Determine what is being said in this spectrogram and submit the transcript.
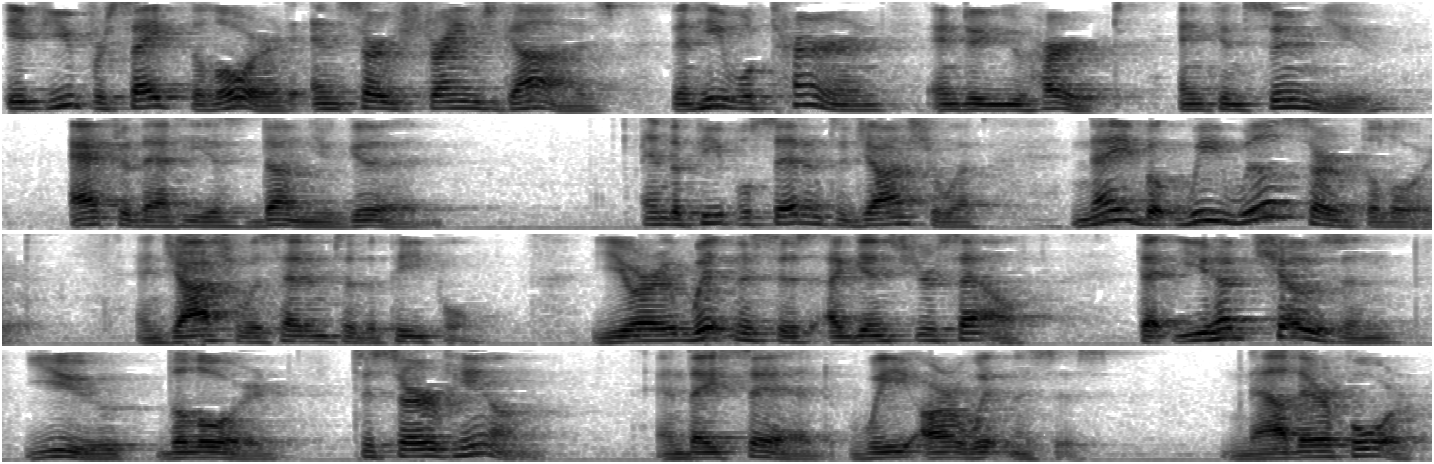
If you forsake the Lord and serve strange gods, then he will turn and do you hurt and consume you. After that he has done you good. And the people said unto Joshua, Nay, but we will serve the Lord. And Joshua said unto the people, You are witnesses against yourself, that you have chosen you, the Lord, to serve him. And they said, We are witnesses. Now therefore,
